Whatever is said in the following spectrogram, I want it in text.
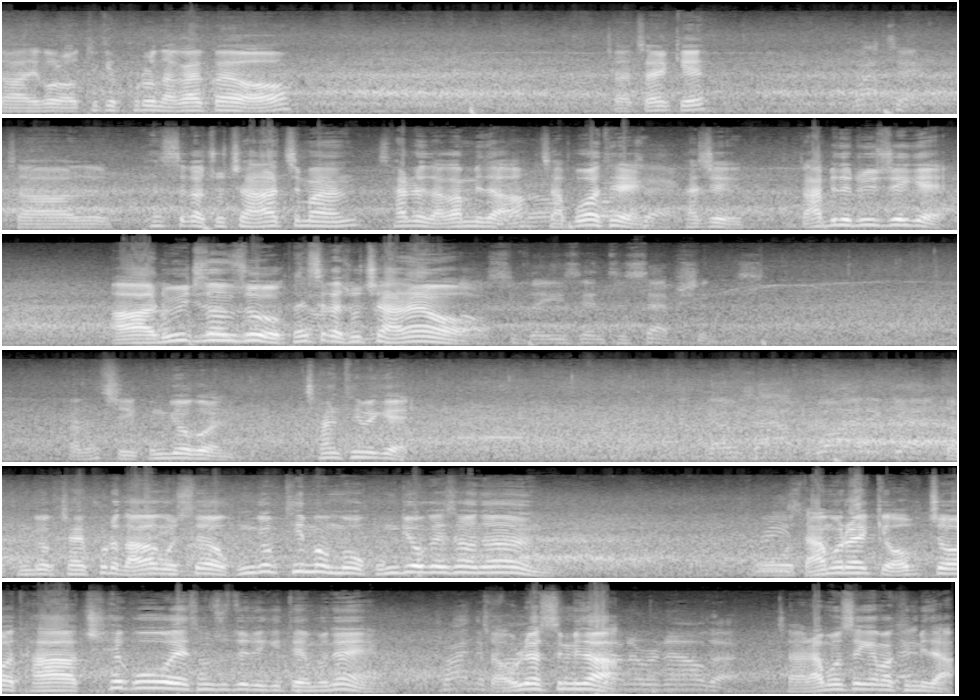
자 이걸 어떻게 풀어 나갈까요? 자 짧게 자 패스가 좋지 않았지만 살려 나갑니다. 자 보아탱 다시 라비드 루이즈에게 아 루이즈 선수 패스가 좋지 않아요. 자 다시 공격은 창팀에게 자 공격 잘 풀어 나가고 있어요. 공격팀은 뭐 공격에서는 뭐 나무랄 할게 없죠. 다 최고의 선수들이기 때문에 자 올렸습니다. 자 라몬스에게 막힙니다.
